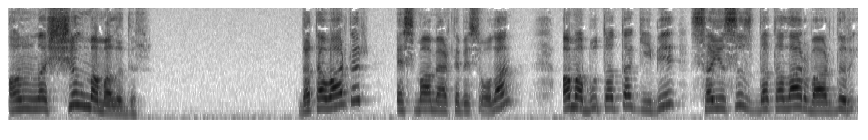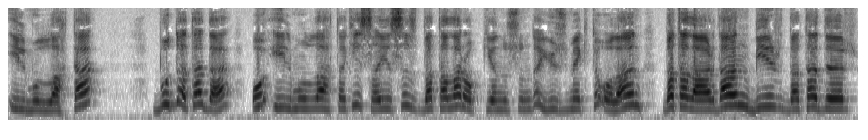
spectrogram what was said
anlaşılmamalıdır. Data vardır, esma mertebesi olan ama bu data gibi sayısız datalar vardır ilmullah'ta. Bu data da o ilmullah'taki sayısız datalar okyanusunda yüzmekte olan datalardan bir datadır.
